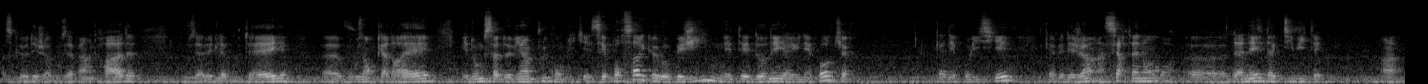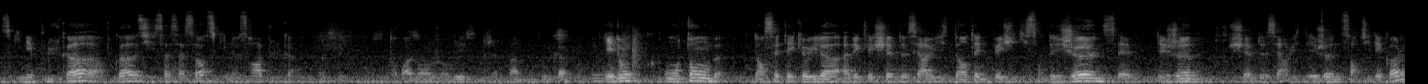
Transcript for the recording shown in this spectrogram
Parce que déjà, vous avez un grade, vous avez de la bouteille, euh, vous encadrez, et donc ça devient plus compliqué. C'est pour ça que l'OPJ n'était donné à une époque qu'à des policiers qui avaient déjà un certain nombre euh, d'années d'activité. Voilà, ce qui n'est plus le cas, en tout cas, si ça, ça sort, ce qui ne sera plus le cas. Trois ans aujourd'hui, c'est déjà pas beaucoup le cas. Et donc, on tombe dans cet écueil-là avec les chefs de service d'antenne PJ qui sont des jeunes, des jeunes chefs de service, des jeunes sortis d'école,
